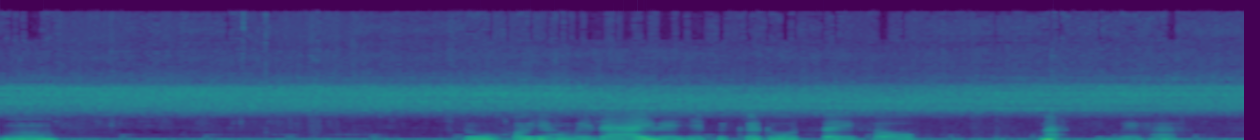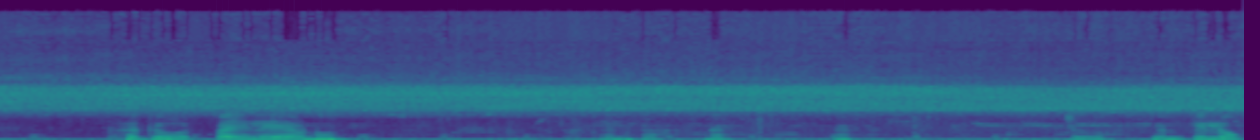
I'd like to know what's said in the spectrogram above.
หืมสู้เขายังไม่ได้เลยจะไปกระโดดใส่เขาหน่ะเห็นไหมคะ กระโดดไปแล้วนุ่นนั่นค่ะนะดูขึ้นไปหลบ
